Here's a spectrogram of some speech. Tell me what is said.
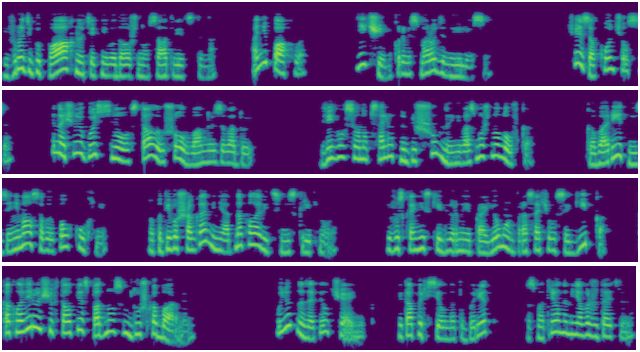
и вроде бы пахнуть от него должно соответственно, а не пахло ничем, кроме смородины и леса. Чай закончился, и ночной гость снова встал и ушел в ванную за водой. Двигался он абсолютно бесшумно и невозможно ловко. Габаритный, занимал собой полкухни, но под его шагами ни одна половица не скрипнула. И в узконизкие дверные проемы он просачивался гибко, как лавирующий в толпе с подносом душка-бармен. Уютно запил чайник. И топырь сел на табурет, посмотрел на меня выжидательно.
